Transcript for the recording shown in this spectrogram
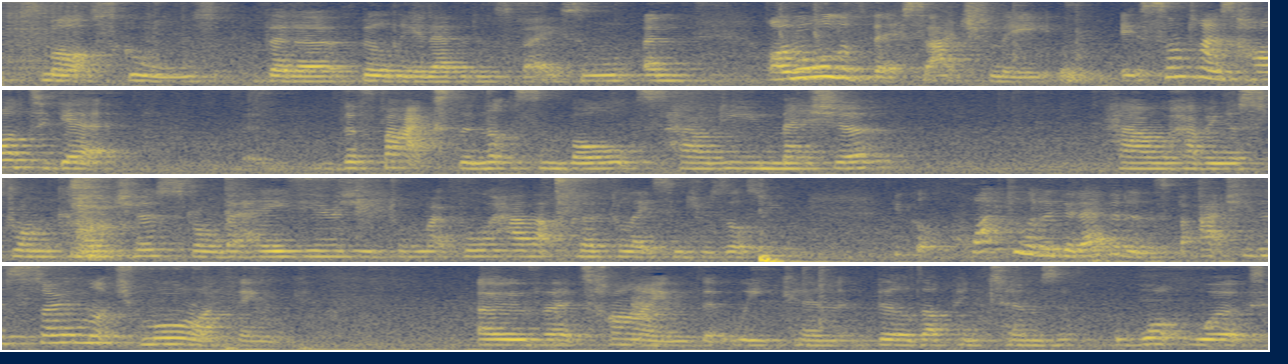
smart schools that are building an evidence base. And, and on all of this, actually, it's sometimes hard to get the facts, the nuts and bolts. How do you measure how having a strong culture, strong behaviour, as you were talking about before, how that percolates into results? You've got quite a lot of good evidence, but actually there's so much more, I think, over time that we can build up in terms of what works,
